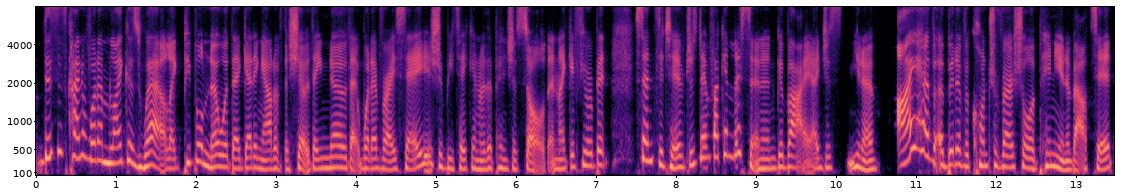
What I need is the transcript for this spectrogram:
this is kind of what I'm like as well. Like people know what they're getting out of the show. They know that whatever I say should be taken with a pinch of salt. And like if you're a bit sensitive, just don't fucking listen and goodbye. I just you know I have a bit of a controversial opinion about it.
